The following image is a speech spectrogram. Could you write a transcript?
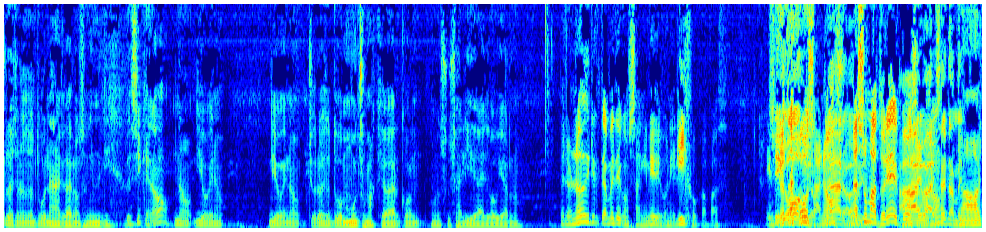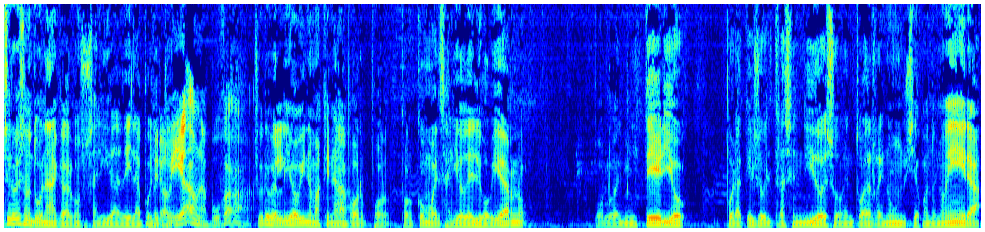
creo que esto no, no tuvo nada que ver con Sanguinetti. Decís que no. No, digo que no. Digo que no. Yo creo que eso tuvo mucho más que ver con, con su salida del gobierno. Pero no directamente con Sanguinetti, con el hijo, capaz. Entre Sí, otras obvio, cosas, ¿no? claro, Una sumatoria de cosas, Ahí va, ¿no? exactamente. No, yo creo que eso no tuvo nada que ver con su salida de la política. Pero había una puja. Yo creo que el lío vino más que nada por, por, por cómo él salió del gobierno, por lo del ministerio, por aquello del trascendido de su eventual renuncia cuando no era.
